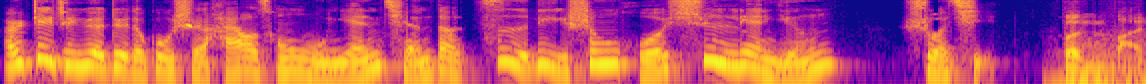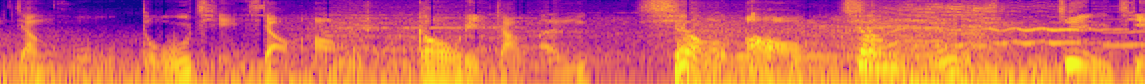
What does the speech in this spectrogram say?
而这支乐队的故事，还要从五年前的自立生活训练营说起。纷繁江湖，独起笑傲，高丽掌门笑傲江湖，敬请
